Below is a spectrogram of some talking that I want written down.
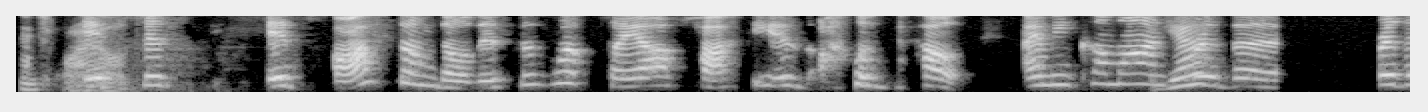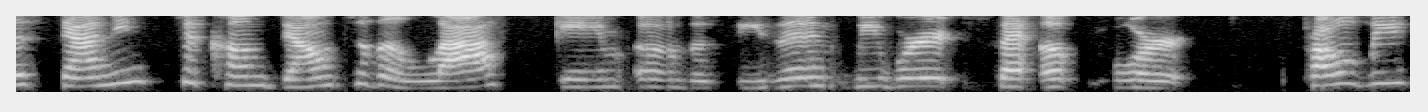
That's wild. It's just it's awesome though. This is what playoff hockey is all about. I mean, come on Yeah. for the for the standings to come down to the last game of the season. We were set up for probably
